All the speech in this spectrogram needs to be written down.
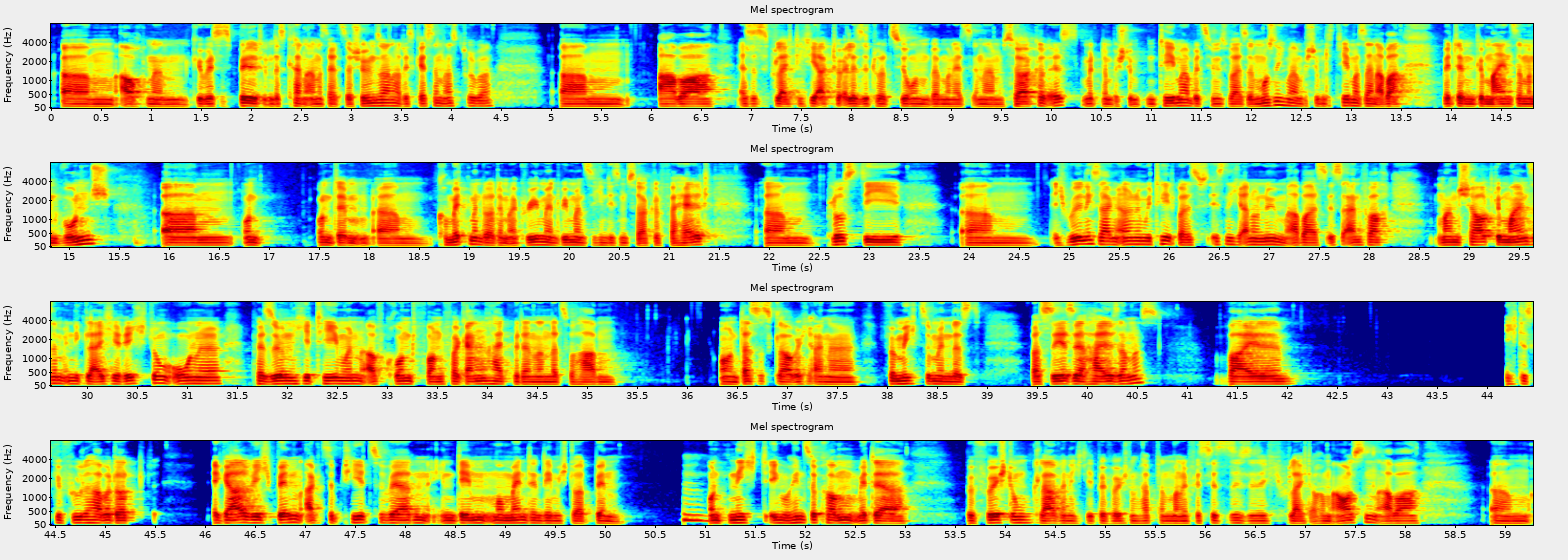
ähm, auch ein gewisses Bild. Und das kann einerseits sehr schön sein, hatte ich gestern erst drüber. Ähm, aber es ist vielleicht nicht die aktuelle Situation, wenn man jetzt in einem Circle ist mit einem bestimmten Thema, beziehungsweise muss nicht mal ein bestimmtes Thema sein, aber mit dem gemeinsamen Wunsch ähm, und und dem ähm, Commitment oder dem Agreement, wie man sich in diesem Circle verhält, ähm, plus die, ähm, ich will nicht sagen Anonymität, weil es ist nicht anonym, aber es ist einfach, man schaut gemeinsam in die gleiche Richtung, ohne persönliche Themen aufgrund von Vergangenheit miteinander zu haben. Und das ist, glaube ich, eine, für mich zumindest, was sehr, sehr Heilsames, weil ich das Gefühl habe, dort egal wie ich bin, akzeptiert zu werden in dem Moment, in dem ich dort bin. Mhm. Und nicht irgendwo hinzukommen mit der Befürchtung, klar, wenn ich die Befürchtung habe, dann manifestiert sie sich vielleicht auch im Außen, aber ähm,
